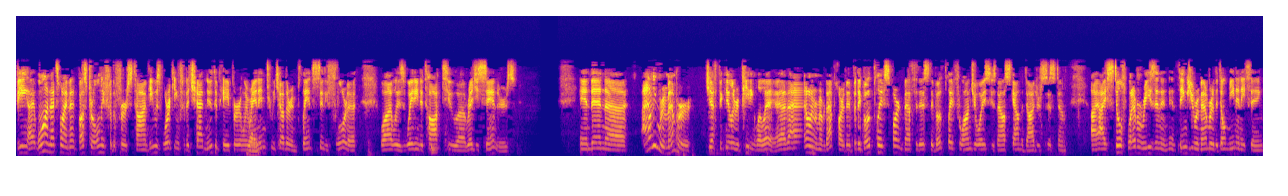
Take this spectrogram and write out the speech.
being, I, one, that's when I met Buster Olney for the first time. He was working for the Chattanooga paper, and we ran into each other in Plant City, Florida, while I was waiting to talk to uh, Reggie Sanders. And then uh, I don't even remember Jeff McNeely repeating low A. I, I don't even remember that part of it. But they both played Spartan Methodist. They both played for Lon Joyce, who's now a scout in the Dodgers system. I, I still, for whatever reason, and, and things you remember that don't mean anything,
